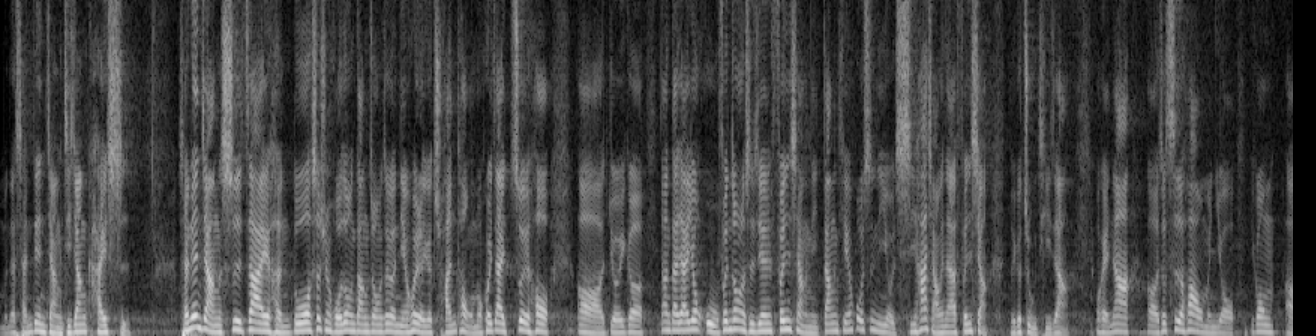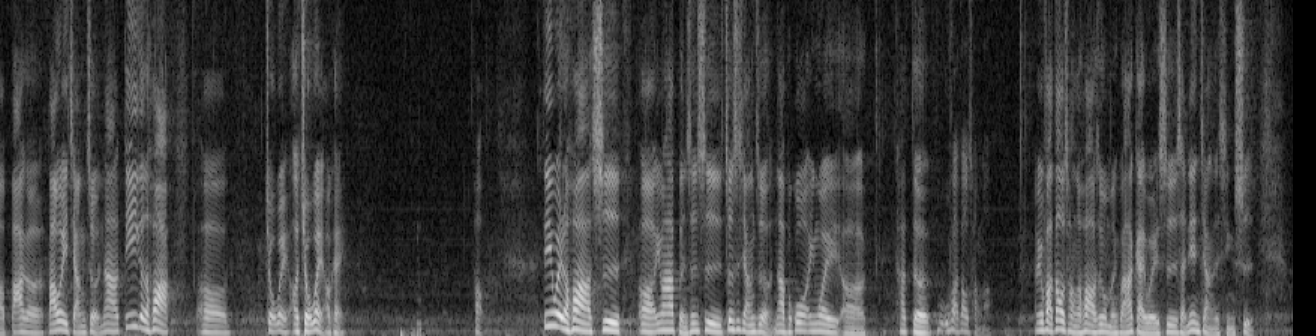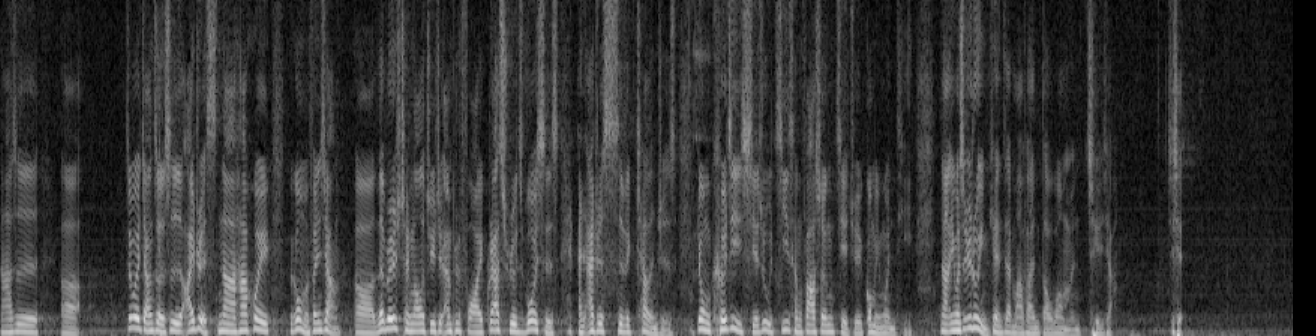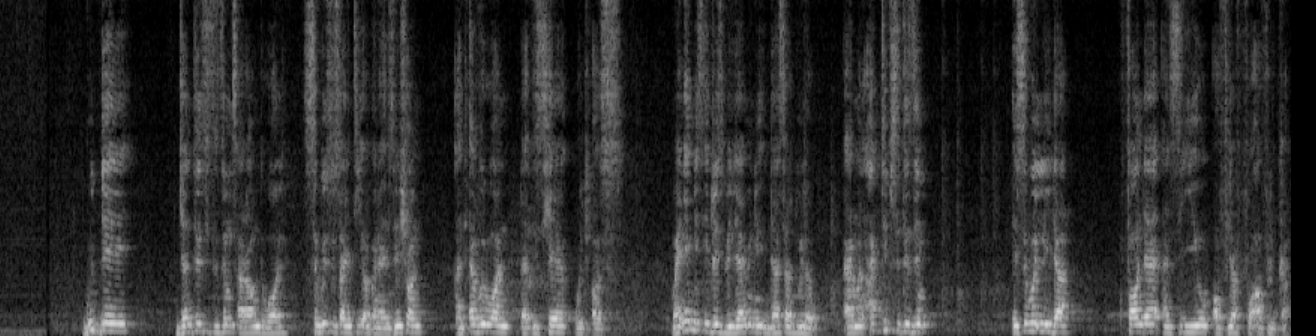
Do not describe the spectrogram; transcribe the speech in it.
我们的闪电奖即将开始。闪电奖是在很多社群活动当中，这个年会的一个传统。我们会在最后，呃，有一个让大家用五分钟的时间分享你当天，或是你有其他想要跟大家分享的一个主题。这样，OK？那呃，这次的话，我们有一共啊八个八位讲者。那第一个的话，呃，九位哦，九位，OK。好，第一位的话是呃，因为他本身是正式讲者，那不过因为呃。他的无法到场嘛？那无法到场的话，所以我们把它改为是闪电奖的形式。那他是呃，这位讲者是 Idris，那他会跟我们分享呃，leverage technology to amplify grassroots voices and address civic challenges，用科技协助基层发声，解决公民问题。那因为是预录影片，再麻烦导帮我们切一下，谢谢。Good day, gentle citizens around the world, civil society organization. And everyone that is here with us. My name is Idris Bilyaminu Indasa. I am an active citizen, a civil leader, founder and CEO of YAP for Africa.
